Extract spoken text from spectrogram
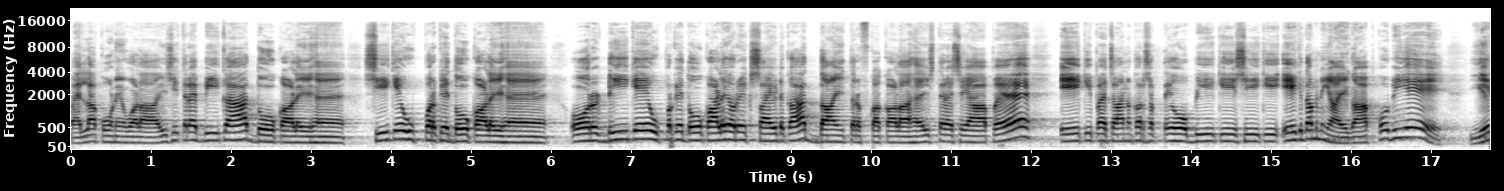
पहला कोने वाला, इसी तरह बी का दो काले हैं, सी के ऊपर के दो काले हैं, और डी के ऊपर के दो काले और एक साइड का दाएँ तरफ़ का काला है। इस तरह से आप ए की पहचान कर सकते हो, बी की, सी की, एकदम नहीं आएगा आपको भी ये। ये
